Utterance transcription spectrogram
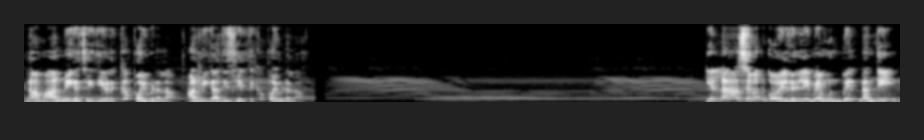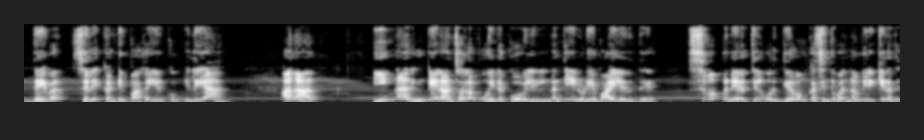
நாம் ஆன்மீக செய்திகளுக்கு போய்விடலாம். ஆன்மீக அதிசயத்துக்கு போய்விடலாம். எல்லா சிவன் கோயில்களிலுமே முன்பில் நந்தி தேவர் சிலை கண்டிப்பாக இருக்கும் இல்லையா? ஆனால் இங்கே நான் சொல்ல போகின்ற கோவிலில் நந்தியினுடைய வாயிலிருந்து சிவப்பு நிறத்தில் ஒரு திரவம் கசிந்து வண்ணம் இருக்கிறது.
